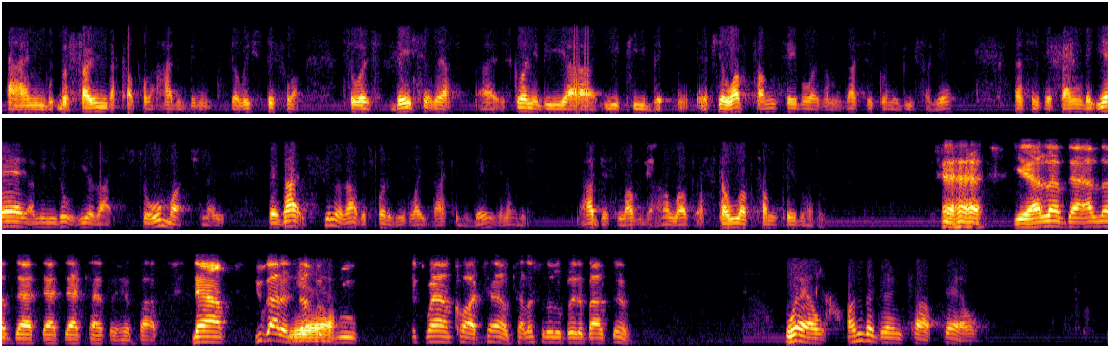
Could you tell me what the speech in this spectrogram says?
and we found a couple that hadn't been released before. So it's basically a, uh, it's going to be a EP. But if you love turntablism, this is going to be for you. This is the thing. But yeah, I mean, you don't hear that so much now. But that's you know that was what it was like back in the day. You know, it was, I just loved it. I love. I still love turntablism. yeah, I love that. I love that that that type of hip hop. Now you got another Yeah. group, the Ground Cartel. Tell us a little bit about them. Well, Underground Cartel,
